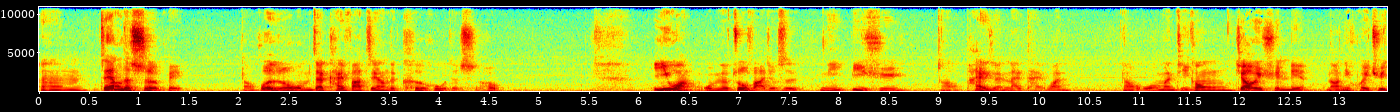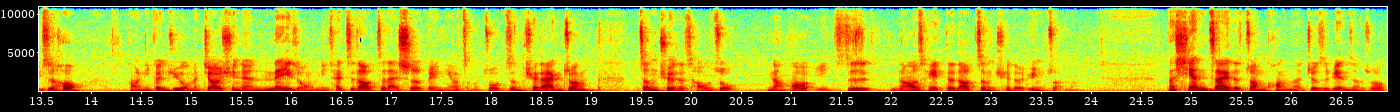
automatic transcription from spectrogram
嗯，这样的设备啊，或者说我们在开发这样的客户的时候。以往我们的做法就是你必须哦派人来台湾，哦我们提供教育训练，然后你回去之后，哦你根据我们教育训练的内容，你才知道这台设备你要怎么做正确的安装、正确的操作，然后以致然后可以得到正确的运转嘛。那现在的状况呢，就是变成说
